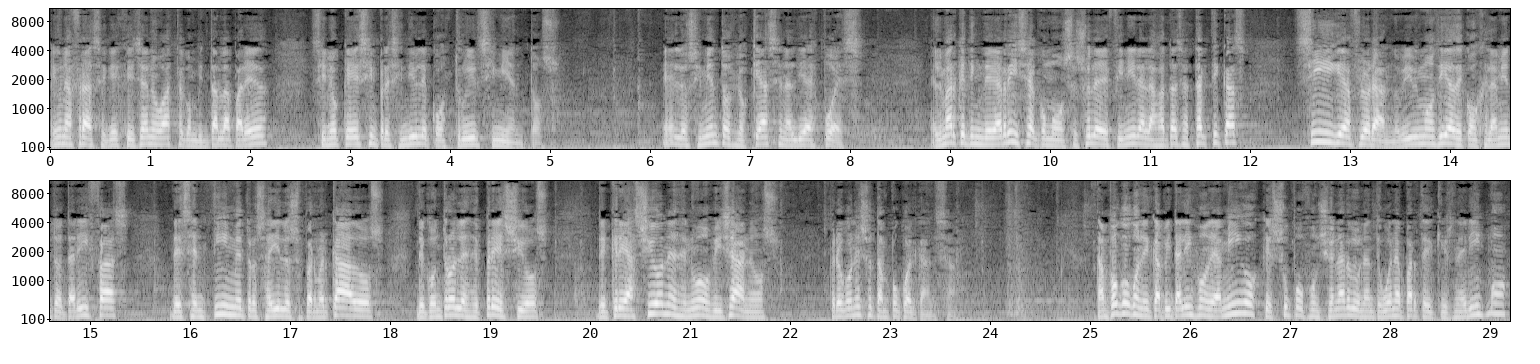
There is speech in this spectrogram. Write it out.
Hay una frase que es que ya no basta con pintar la pared, sino que es imprescindible construir cimientos. ¿Eh? Los cimientos los que hacen al día después. El marketing de guerrilla, como se suele definir a las batallas tácticas, sigue aflorando. Vivimos días de congelamiento de tarifas, de centímetros ahí en los supermercados, de controles de precios, de creaciones de nuevos villanos, pero con eso tampoco alcanza. Tampoco con el capitalismo de amigos que supo funcionar durante buena parte del kirchnerismo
